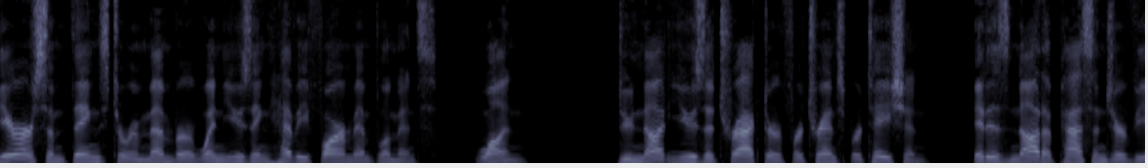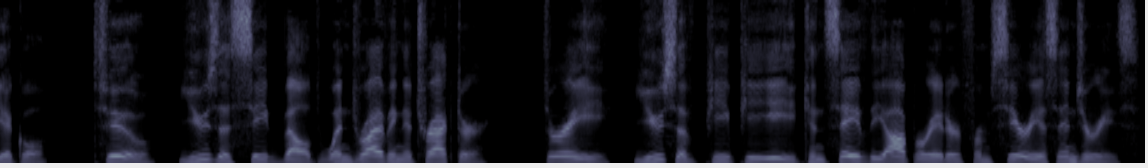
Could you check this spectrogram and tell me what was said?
Here are some things to remember when using heavy farm implements. 1. Do not use a tractor for transportation. It is not a passenger vehicle. 2. Use a seatbelt when driving a tractor. 3. Use of PPE can save the operator from serious injuries.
